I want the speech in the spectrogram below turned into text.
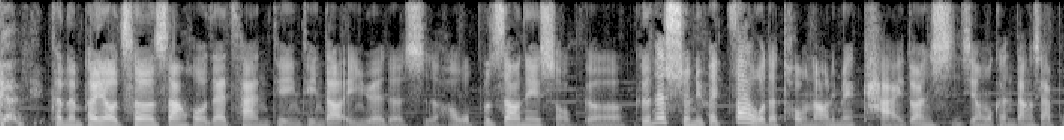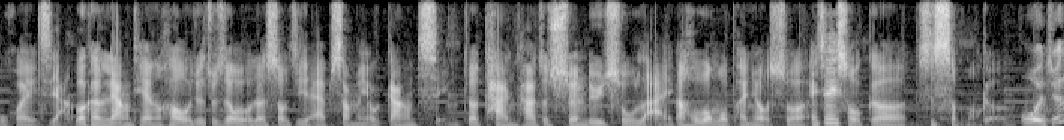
能。可能朋友车上或者在餐厅听到音乐的时候，我不知道那首歌，可是那旋律会在我的头脑里面卡一段时间，我可能当下不会讲，我可能两天后，我就就是我的手机 app 上面有钢琴，就弹它的旋律出来，然后问我朋友说，哎，这一首歌是什么歌？我觉得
